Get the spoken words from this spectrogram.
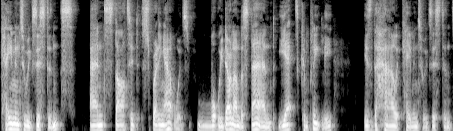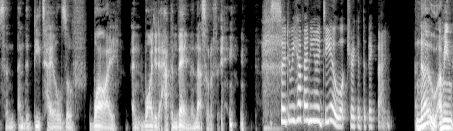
came into existence and started spreading outwards. What we don't understand yet completely is the how it came into existence and, and the details of why and why did it happen then and that sort of thing. so do we have any idea what triggered the Big Bang? No, I mean,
